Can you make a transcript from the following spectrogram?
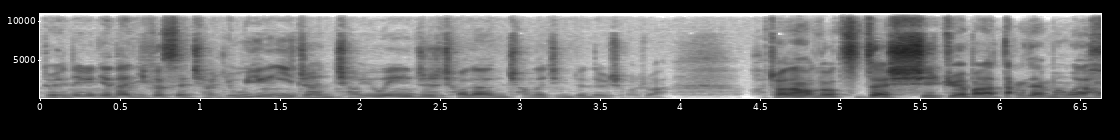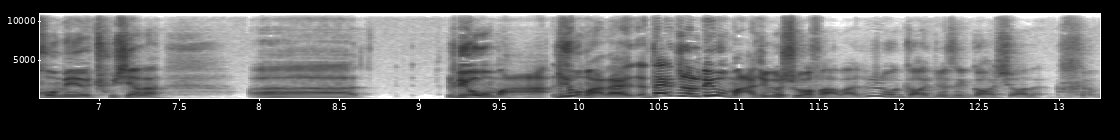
对，那个年代尼克斯很强，尤因一直很强，尤因一直是乔丹很强的竞争对手，是吧？乔丹好多次在西决把他挡在门外，后面又出现了，呃。六马，六马大家大家知道六马这个说法吧？这是我感觉得最搞笑的。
